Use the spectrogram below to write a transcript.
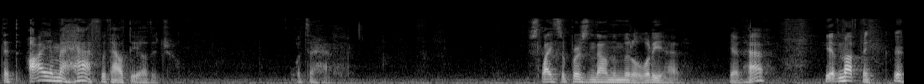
that I am a half without the other Jew. What's a half? Slice a person down the middle. What do you have? You have half? You have nothing.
